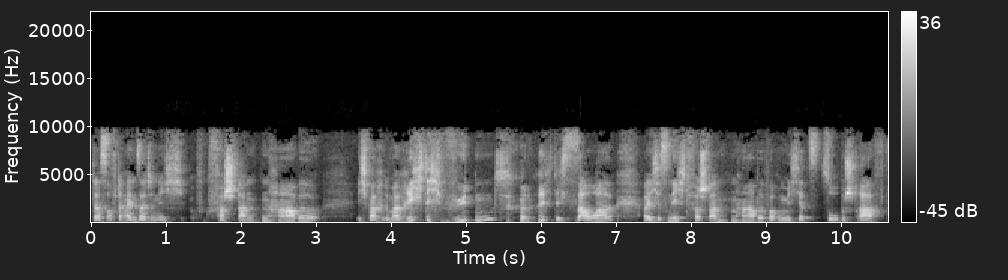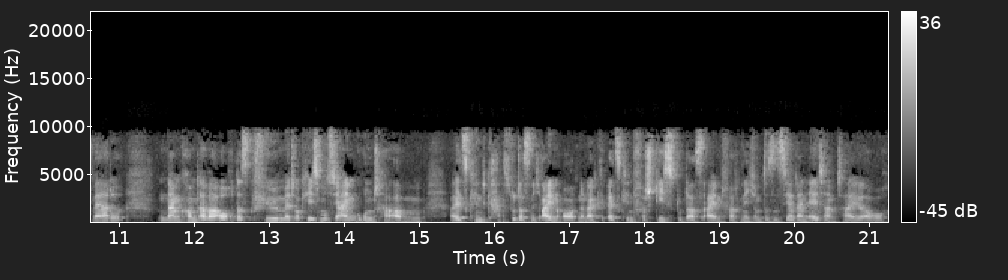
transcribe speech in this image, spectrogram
das auf der einen Seite nicht verstanden habe. Ich war immer richtig wütend, richtig sauer, weil ich es nicht verstanden habe, warum ich jetzt so bestraft werde. Und dann kommt aber auch das Gefühl mit, okay, es muss ja einen Grund haben. Als Kind kannst du das nicht einordnen. Als Kind verstehst du das einfach nicht. Und das ist ja dein Elternteil auch.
